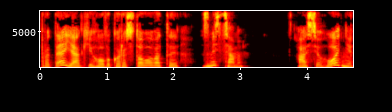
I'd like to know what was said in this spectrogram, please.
про те, як його використовувати з місцями. А сьогодні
